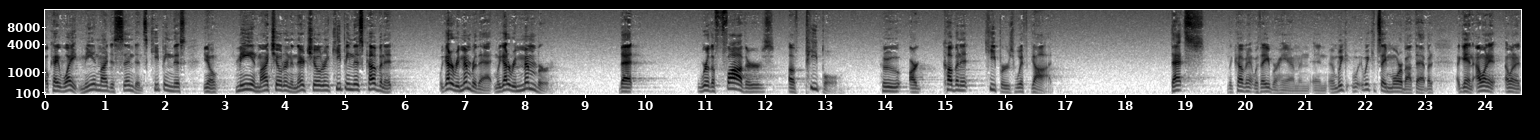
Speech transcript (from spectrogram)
okay, wait, me and my descendants, keeping this, you know, me and my children and their children, keeping this covenant, we got to remember that. And we got to remember that we're the fathers of people who are covenant keepers with God. That's the covenant with Abraham. And, and, and we, we could say more about that. But again, I want to I want to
